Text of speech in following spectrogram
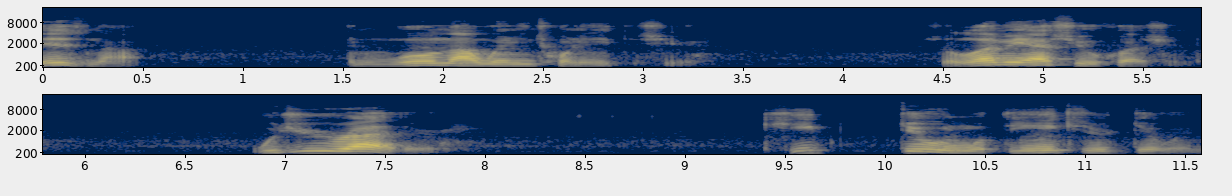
is not and will not win in 28 this year. So let me ask you a question. Would you rather keep doing what the Yankees are doing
